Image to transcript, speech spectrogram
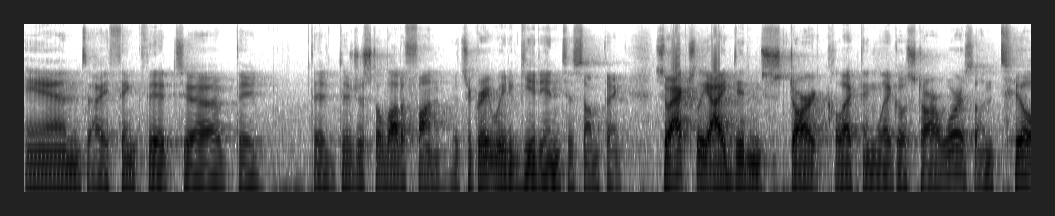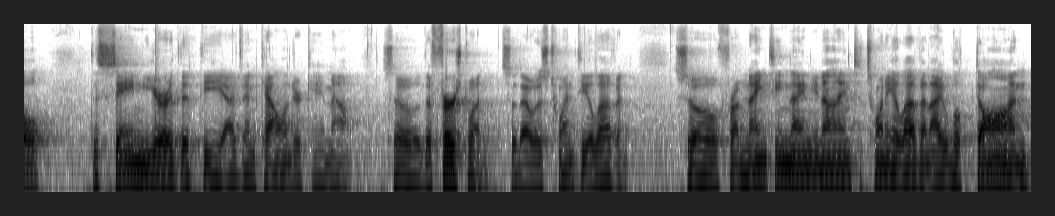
And I think that uh, they, they're, they're just a lot of fun. It's a great way to get into something. So actually, I didn't start collecting Lego Star Wars until the same year that the Advent calendar came out. So the first one, so that was 2011. So from 1999 to 2011, I looked on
